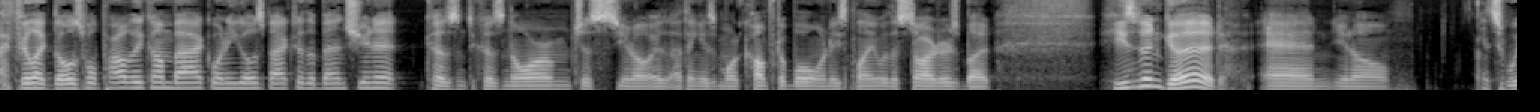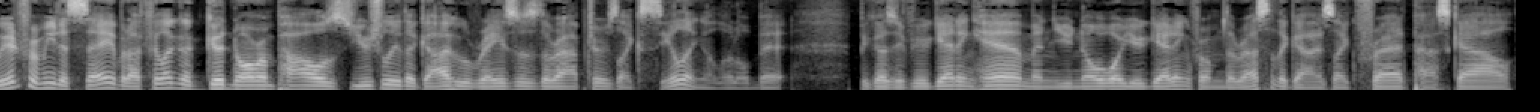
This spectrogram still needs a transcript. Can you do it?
I feel like those will probably come back when he goes back to the bench unit because because Norm just you know I think is more comfortable when he's playing with the starters, but he's been good and you know it's weird for me to say, but I feel like a good Norman Powell's usually the guy who raises the Raptors like ceiling a little bit because if you're getting him and you know what you're getting from the rest of the guys like Fred, Pascal,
